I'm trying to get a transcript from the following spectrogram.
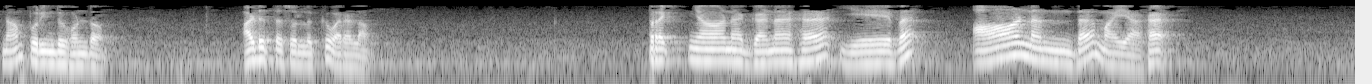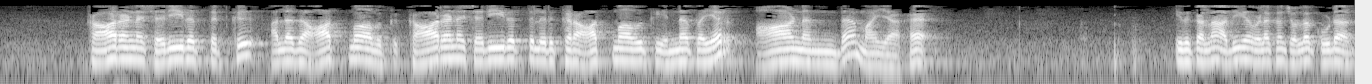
நாம் புரிந்து கொண்டோம். அடுத்த சொல்லுக்கு வரலாம். பிரஜானகணக ஏவ ஆனந்தமயக. காரண சரீரத்திற்கு அல்லது ஆத்மாவுக்கு காரண சரீரத்தில் இருக்கிற ஆத்மாவுக்கு என்ன பெயர்? ஆனந்தமயக. இதுக்கெல்லாம் அதிக விளக்கம் சொல்லக்கூடாது.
